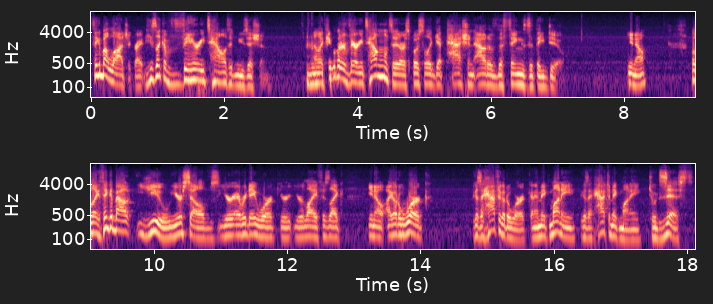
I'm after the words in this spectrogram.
think about logic right? He's like a very talented musician and mm-hmm. like people that are very talented are supposed to like get passion out of the things that they do you know? But like think about you yourselves your everyday work your your life is like you know i go to work because i have to go to work and i make money because i have to make money to exist.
